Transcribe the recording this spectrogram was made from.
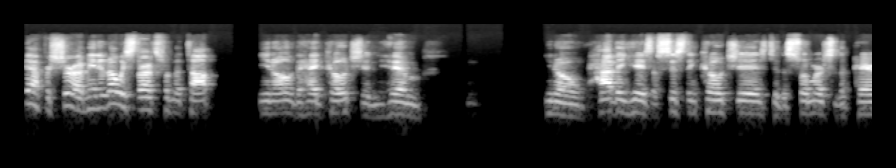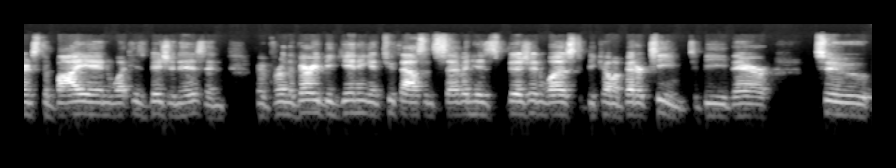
Yeah, for sure. I mean, it always starts from the top you know, the head coach and him, you know, having his assistant coaches to the swimmers to the parents to buy in what his vision is. And from the very beginning in 2007, his vision was to become a better team, to be there, to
